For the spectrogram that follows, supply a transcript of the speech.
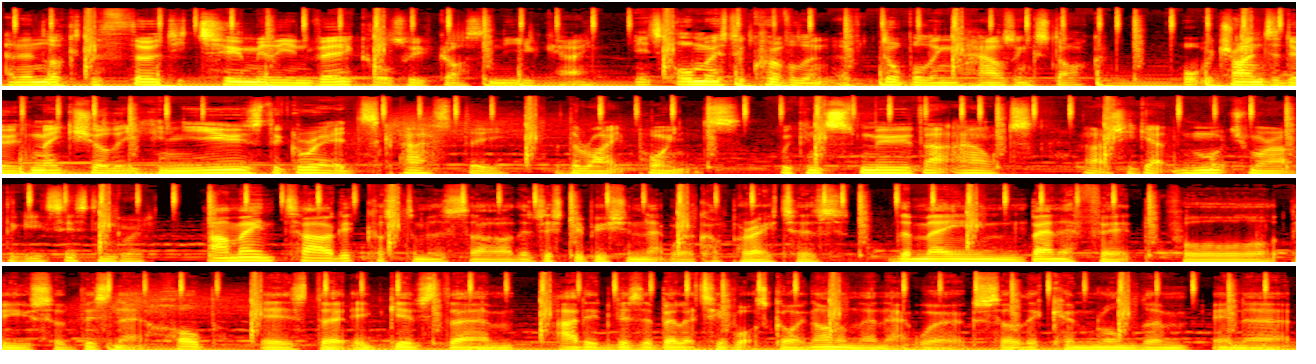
and then look at the 32 million vehicles we've got in the UK, it's almost equivalent of doubling the housing stock. What we're trying to do is make sure that you can use the grid's capacity at the right points. We can smooth that out and actually get much more out of the existing grid. Our main target customers are the distribution network operators. The main benefit for the use of VisNet Hub is that it gives them added visibility of what's going on on their network so they can run them in an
